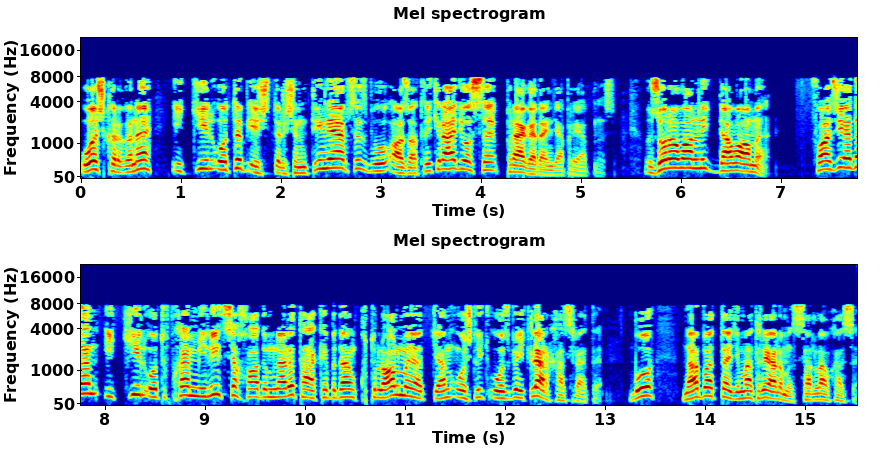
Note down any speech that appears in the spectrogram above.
O'sh qirg'ini ikki yil o'tib eshittirishini tinglayapsiz bu ozodlik radiosi pragadan gapiryapmiz. Zo'ravonlik davomi. Fojiadan ikki yil o'tib ham militsiya xodimlari taqibidan qutula olmayotgan o'shlik o'zbeklar hasrati. Bu navbatdagi materialimiz sarlavhasi.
